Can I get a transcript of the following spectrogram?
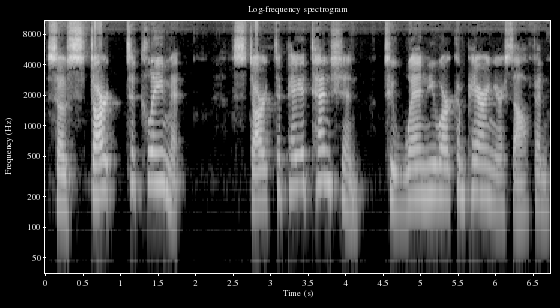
So start to claim it. Start to pay attention to when you are comparing yourself and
